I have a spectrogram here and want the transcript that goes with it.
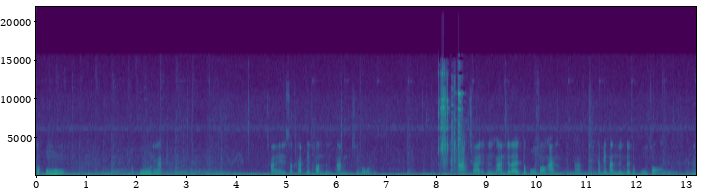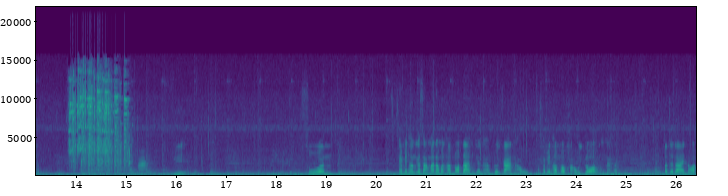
ตะปูตะปูเนี่ย ใช้สแคปเมทัลหนึ่งอันใช่ป่าวะอะใช่หนึ่งอันจะได้ตะปูสองอันนะครับแคปเมทัลหนึ่งได้ตะปูสองนะครับ นี่ ส่วนแคมเมทัลก็สามารถเอามาทำน็อตได้เหมือนกันนะครับ โดยการเอาแคมเมทัลมาเผาอีกรอบหนึงนะครับ ก็จะได้น็อต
